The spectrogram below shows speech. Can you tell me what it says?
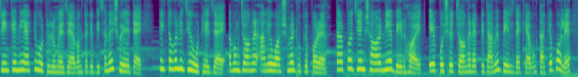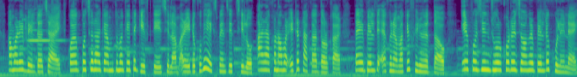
জিংকে নিয়ে একটি হোটেল রুমে যায় এবং তাকে বিছানায় শুয়ে দেয়। ঠিক তখনই জিং উঠে যায় এবং জংয়ের আগে ওয়াশরুমে ঢুকে পড়ে। তারপর জিং শাওয়ার নিয়ে বের হয়। এরপর সে জংয়ের একটি দামি বেল দেখে এবং তাকে বলে, আমার এই বেলটা চাই। কয়েক বছর আগে আমি তোমাকে এটা গিফট দিয়েছিলাম, আর এটা খুবই এক্সপেন্সিভ ছিল। আর এখন আমার এটা টাকার দরকার, তাই এই বেলটা এখন আমাকে ফেরত দাও। এরপর জিং জোর করে জংয়ের বেল্টটা খুলে নেয়।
